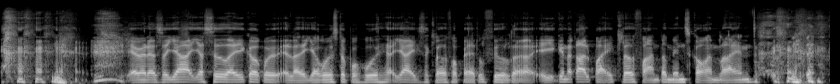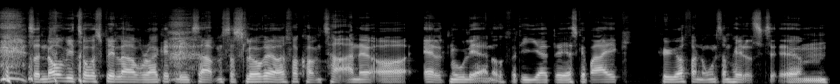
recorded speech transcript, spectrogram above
Jamen altså, jeg, jeg sidder ikke og rø- eller jeg ryster på hovedet her. Jeg er ikke så glad for Battlefield, og er generelt bare ikke glad for andre mennesker online. så når vi to spiller Rocket League sammen, så slukker jeg også for kommentarerne og alt muligt andet, fordi at, øh, jeg skal bare ikke høre fra nogen som helst. Øhm,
